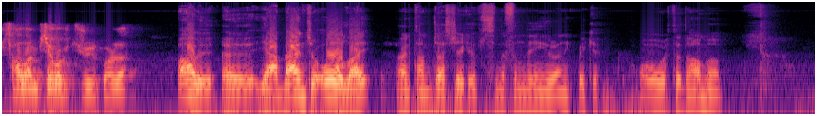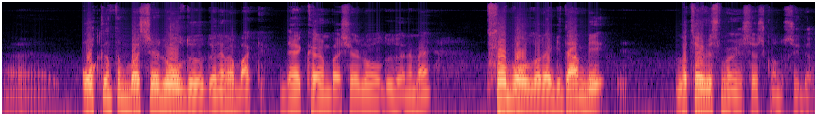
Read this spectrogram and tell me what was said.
sağlam bir şey koştu çocuk orada. Abi e, ya bence o olay hani tam Josh Jacobs sınıfında en iyi running back'i. O ortada ama e, Oakland'ın başarılı olduğu döneme bak. Derek Carr'ın başarılı olduğu döneme. Pro Bowl'lara giden bir Latavius Murray söz konusuydu.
